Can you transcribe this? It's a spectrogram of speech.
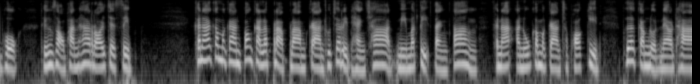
2566 ถึง 2570 คณะกรรมการป้องกันและปราบปรามการทุจริตแห่งชาติ มีมติแต่งตั้ง คณะอนุกรรมการเฉพาะกิจ เพื่อกำหนดแนวทาง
